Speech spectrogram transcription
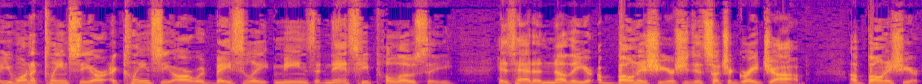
you want a clean CR. A clean CR would basically means that Nancy Pelosi has had another year, a bonus year. She did such a great job. A bonus year.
